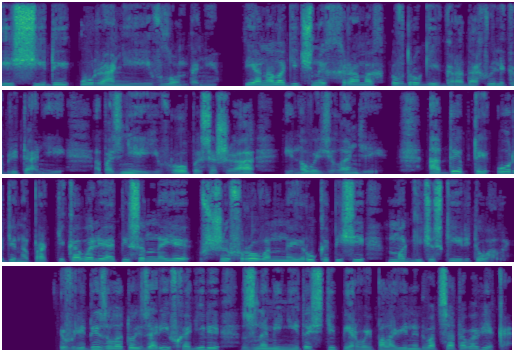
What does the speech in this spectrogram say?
Исиды Урании в Лондоне и аналогичных храмах в других городах Великобритании, а позднее Европы, США и Новой Зеландии, адепты ордена практиковали описанные в шифрованной рукописи магические ритуалы. В ряды Золотой Зари входили знаменитости первой половины XX века,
